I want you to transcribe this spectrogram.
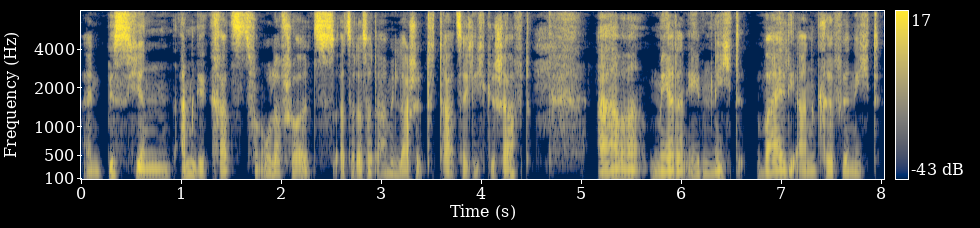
ein bisschen angekratzt von Olaf Scholz. Also das hat Armin Laschet tatsächlich geschafft. Aber mehr dann eben nicht, weil die Angriffe nicht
